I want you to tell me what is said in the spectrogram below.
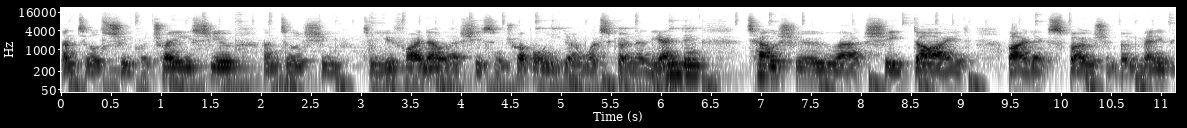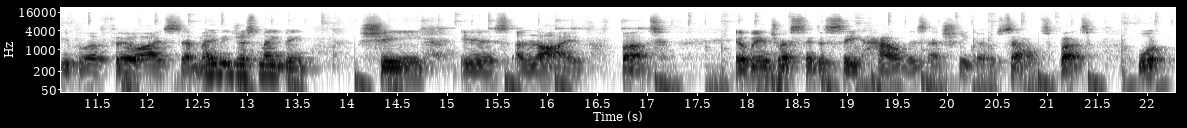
until she betrays you, until she, till you find out that she's in trouble and you go and rescue her. And then the ending tells you that she died by an explosion, but many people have theorized that maybe, just maybe, she is alive. But it'll be interesting to see how this actually goes out. But what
